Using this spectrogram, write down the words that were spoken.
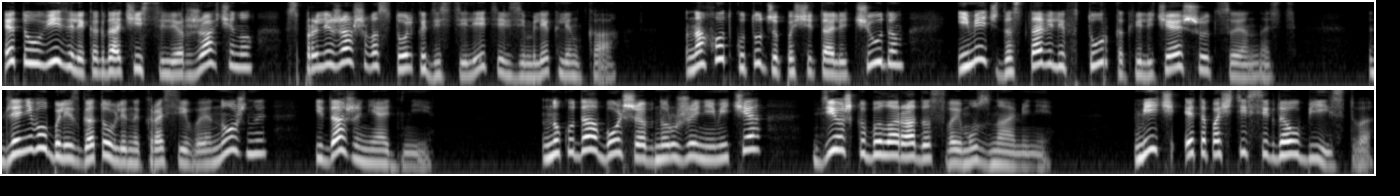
Это увидели, когда очистили ржавчину с пролежавшего столько десятилетий в земле клинка. Находку тут же посчитали чудом, и меч доставили в Тур как величайшую ценность. Для него были изготовлены красивые ножны, и даже не одни. Но куда больше обнаружения меча девушка была рада своему знамени. Меч – это почти всегда убийство,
